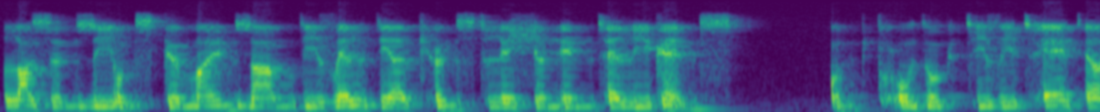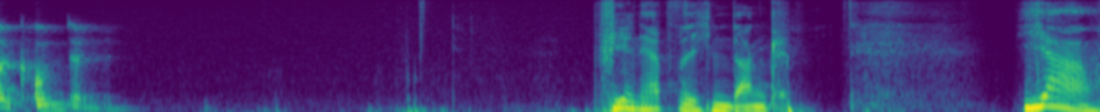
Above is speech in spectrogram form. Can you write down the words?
Lassen Sie uns gemeinsam die Welt der künstlichen Intelligenz und Produktivität erkunden. Vielen herzlichen Dank. Ja,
